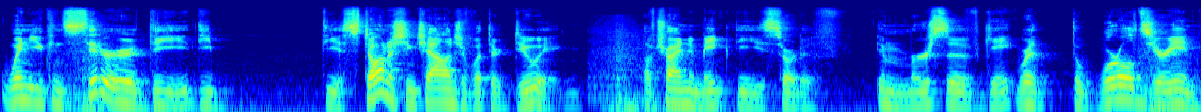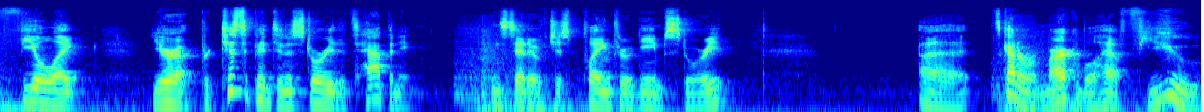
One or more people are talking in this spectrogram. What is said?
when you consider the the the astonishing challenge of what they're doing, of trying to make these sort of immersive game where the worlds you're in feel like you're a participant in a story that's happening instead of just playing through a game story. Uh, it's kind of remarkable how few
